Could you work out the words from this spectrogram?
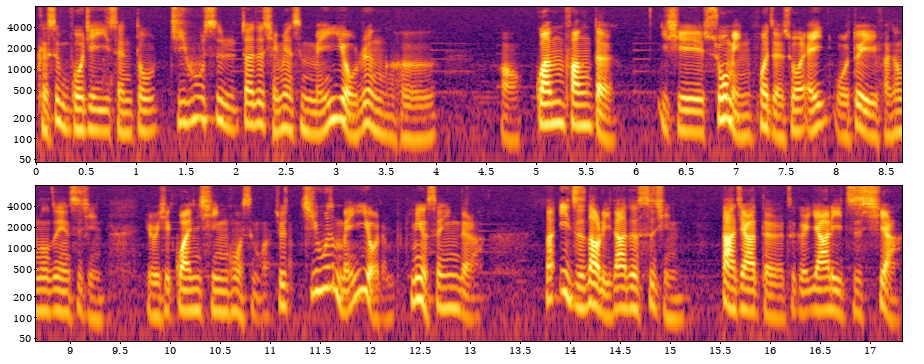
可是无国界医生都几乎是在这前面是没有任何哦官方的一些说明，或者说哎，我对反送中这件事情有一些关心或什么，就几乎是没有的，没有声音的啦。那一直到李大这事情，大家的这个压力之下，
